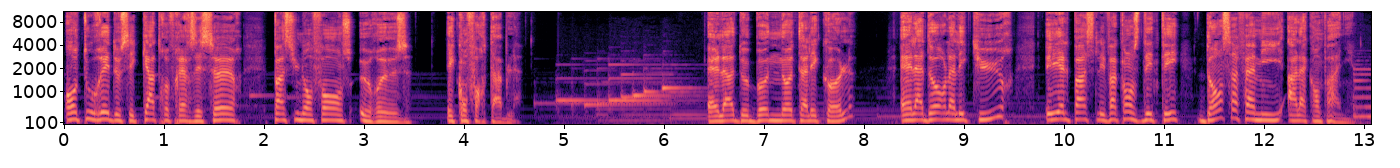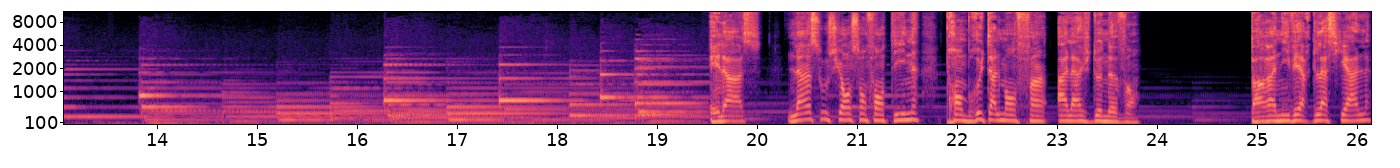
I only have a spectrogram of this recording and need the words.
entourée de ses quatre frères et sœurs, passe une enfance heureuse et confortable. Elle a de bonnes notes à l'école, elle adore la lecture et elle passe les vacances d'été dans sa famille à la campagne. Hélas, l'insouciance enfantine prend brutalement fin à l'âge de 9 ans. Par un hiver glacial,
